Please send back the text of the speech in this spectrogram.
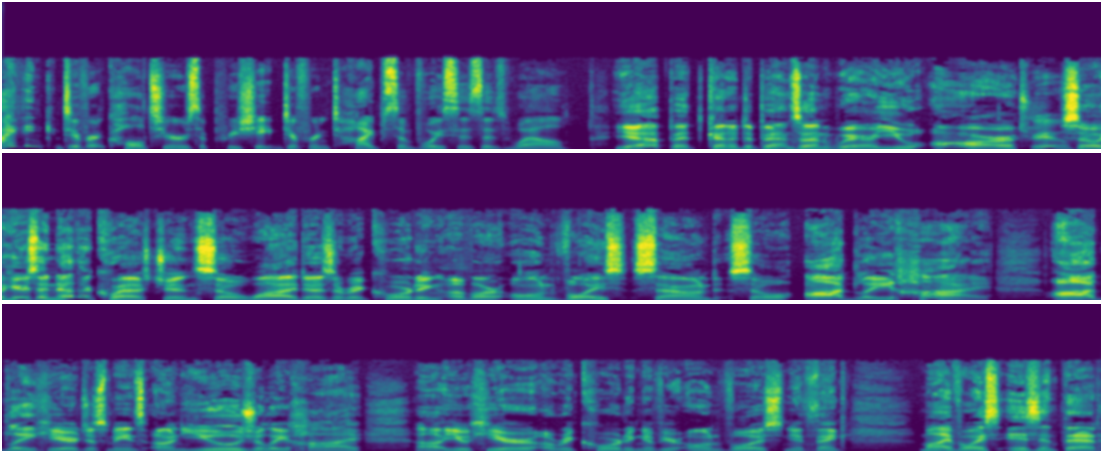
I think different cultures appreciate different types of voices as well. Yep, it kind of depends on where you are. True. So here's another question. So, why does a recording of our own voice sound so oddly high? Oddly here just means unusually high. Uh, you hear a recording of your own voice and you think, my voice isn't that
